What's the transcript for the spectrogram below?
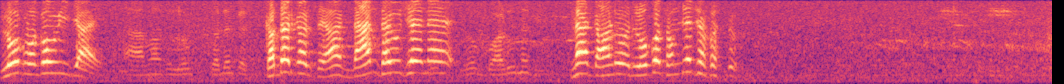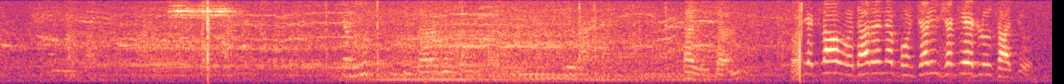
લોક વગોવી. જાય. આમાં તો લોક કદર કરશે. હા જ્ઞાન થયું છે ને. ના ગાંડું લોકો સમજે છે બધું જેટલા વધારે ને પહોંચાડી શકીએ એટલું સાચું.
